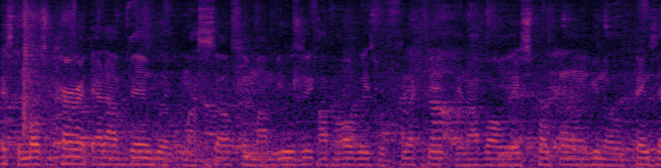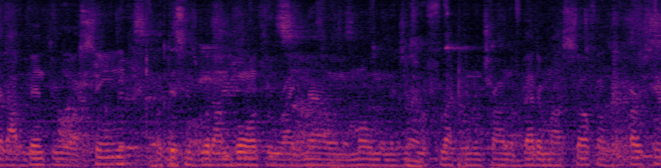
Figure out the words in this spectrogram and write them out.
It's the most current that I've been with myself and my music. I've always reflected and I've always spoken on, you know, things that I've been through or seen. But this is what I'm going through right now in the moment, and just reflecting and trying to better myself as a person,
